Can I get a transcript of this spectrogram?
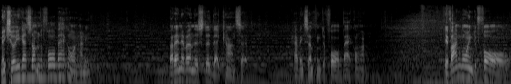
Make sure you got something to fall back on, honey. But I never understood that concept, having something to fall back on. If I'm going to fall,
